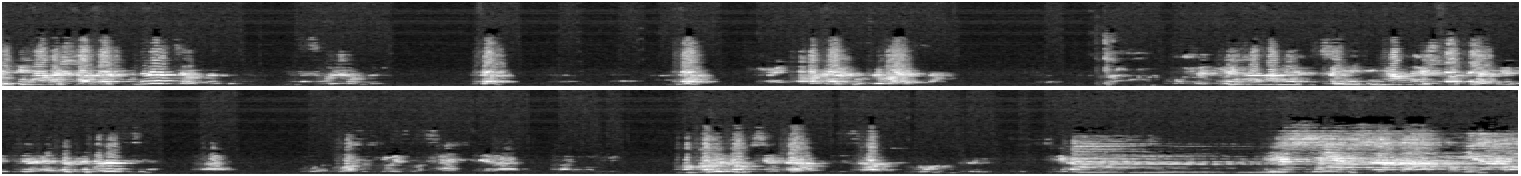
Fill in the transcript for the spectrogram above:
Штатах Федерация? Я слышал. Да? Да? А как называется? Соединенные, Соединенные Штаты Америки. Это федерация? Вот смысл Ну, Королев всегда писал, что он и снится нам неровно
